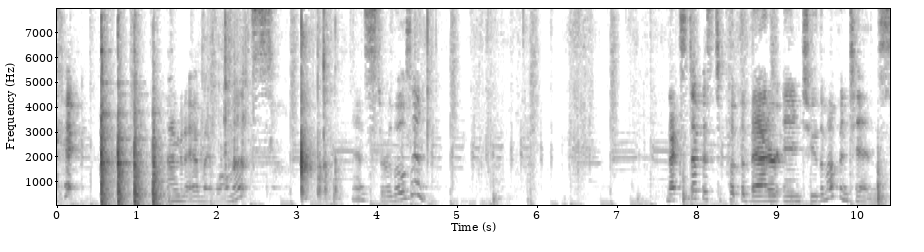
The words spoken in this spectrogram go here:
Okay, I'm gonna add my walnuts and stir those in. Next step is to put the batter into the muffin tins.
